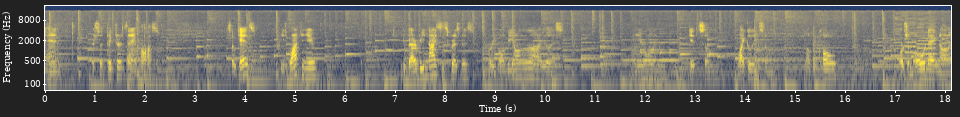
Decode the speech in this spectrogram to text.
And there's a picture of Santa Claus. So kids, he's watching you. You better be nice this Christmas or you're going to be on the naughty list. And you're going to get some, likely some lump of coal or some old eggnog.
